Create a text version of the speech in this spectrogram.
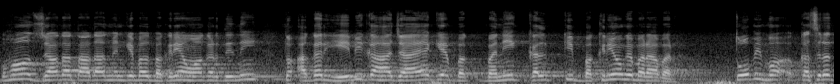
بہت زیادہ تعداد میں ان کے پاس بکریاں ہوا کرتی تھیں۔ تو اگر یہ بھی کہا جائے کہ بنی کلب کی بکریوں کے برابر تو بھی کثرت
